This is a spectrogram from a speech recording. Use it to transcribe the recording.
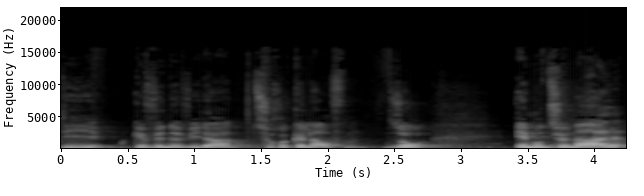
die Gewinne wieder zurückgelaufen. So, Emotional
